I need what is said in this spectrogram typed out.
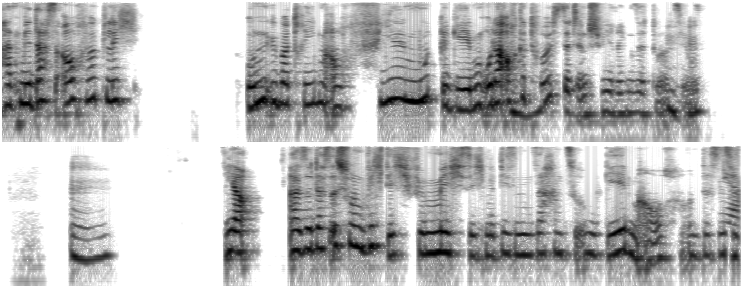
hat mir das auch wirklich unübertrieben auch viel Mut gegeben oder auch mhm. getröstet in schwierigen Situationen. Mhm. Mhm. Ja, also das ist schon wichtig für mich, sich mit diesen Sachen zu umgeben auch und das ja. zu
